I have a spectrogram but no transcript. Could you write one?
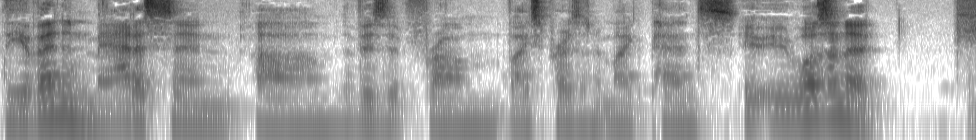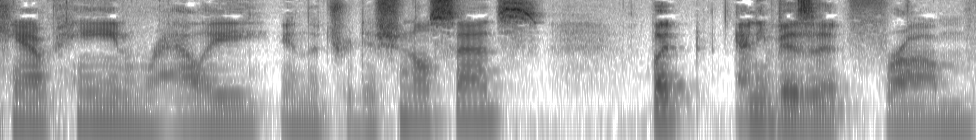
the event in Madison, um, the visit from Vice President Mike Pence, it, it, wasn't a campaign rally in the traditional sense, but any visit from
